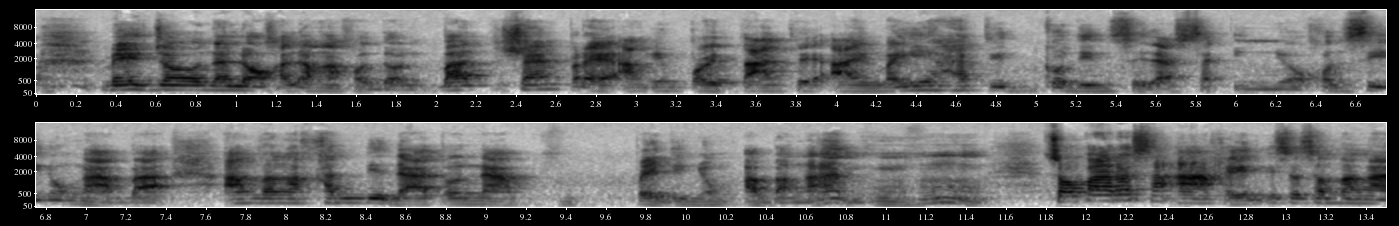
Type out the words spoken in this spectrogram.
Medyo naloka lang ako doon. But, syempre, ang importante ay maihatid ko din sila sa inyo kung sino nga ba ang mga kandidato na pwede nyong abangan. Mhm. So, para sa akin, isa sa mga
